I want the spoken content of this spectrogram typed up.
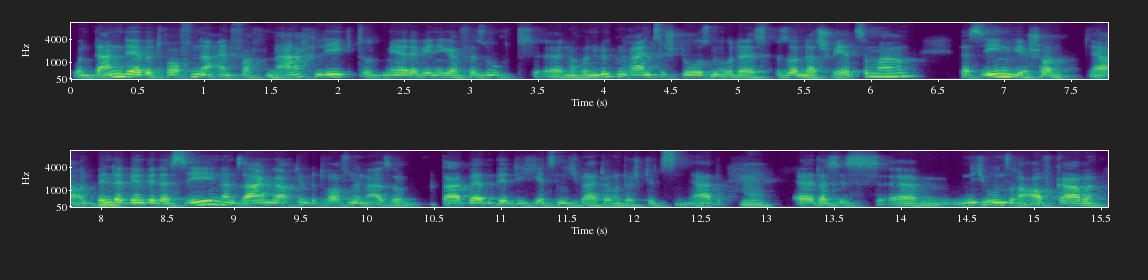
und dann der Betroffene einfach nachlegt und mehr oder weniger versucht, äh, noch in Lücken reinzustoßen oder es besonders schwer zu machen. Das sehen wir schon. Ja, und wenn, da, wenn wir das sehen, dann sagen wir auch den Betroffenen, also da werden wir dich jetzt nicht weiter unterstützen. Ja, mhm. das ist ähm, nicht unsere Aufgabe,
